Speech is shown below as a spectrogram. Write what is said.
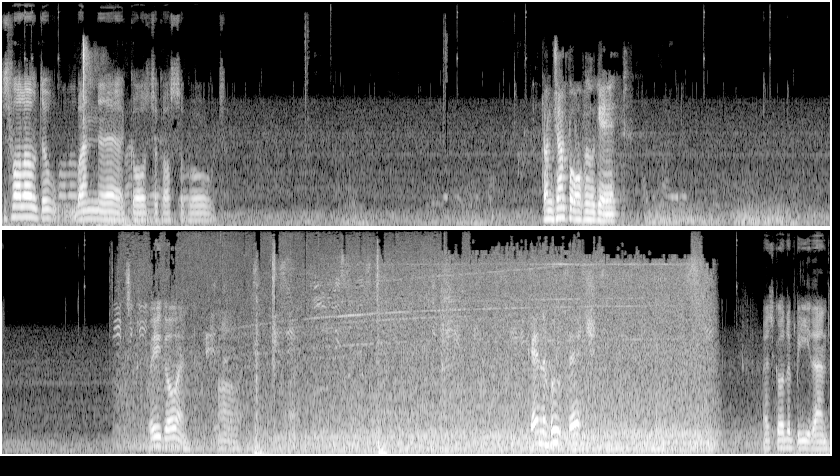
Just follow the one that goes across the road. Don't jump over the gate. Where you going? Oh. Get in the boot, bitch. Let's go to B then.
